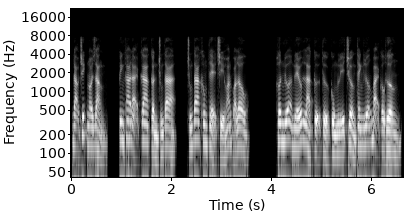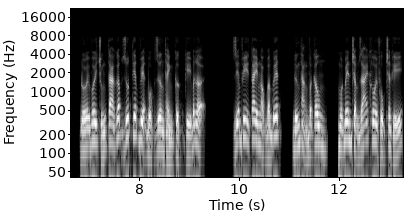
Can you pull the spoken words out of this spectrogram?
Đạo trích nói rằng, kinh kha đại ca cần chúng ta chúng ta không thể chỉ hoãn quá lâu. Hơn nữa nếu là cự tử cùng lý trường thanh lưỡng bại câu thương, đối với chúng ta gấp rút tiếp viện buộc dương thành cực kỳ bất lợi. Diễm phi tay ngọc bấm quyết, đứng thẳng vận công, một bên chậm rãi khôi phục chân khí,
